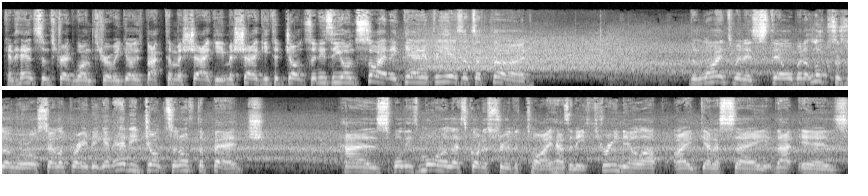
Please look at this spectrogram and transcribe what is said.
Can Hansen thread one through? He goes back to Mashagi. Mashagi to Johnson. Is he on side again? If he is, it's a third. The linesman is still, but it looks as though we're all celebrating. And Eddie Johnson off the bench has well he's more or less got us through the tie hasn't he? 3-0 up i'm gonna say that is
